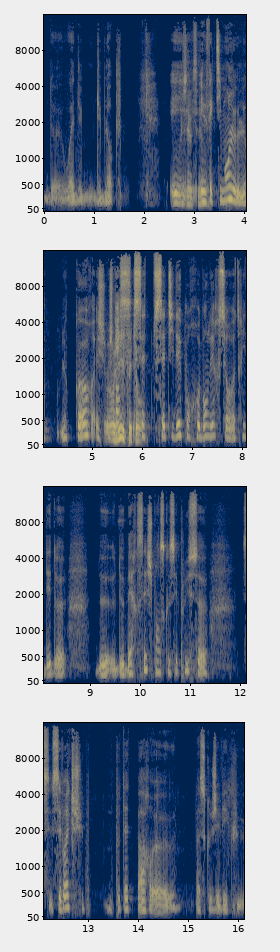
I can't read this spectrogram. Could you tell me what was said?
de ouais, du, du bloc. Et, effectivement, le, le, le, corps, je, je pense cette, cette, idée, pour rebondir sur votre idée de, de, de bercer, je pense que c'est plus. Euh, c'est vrai que je suis peut-être par. Euh, parce que j'ai vécu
